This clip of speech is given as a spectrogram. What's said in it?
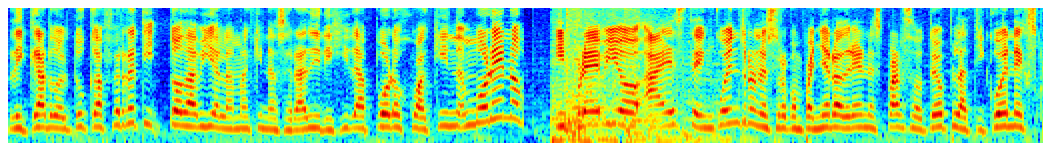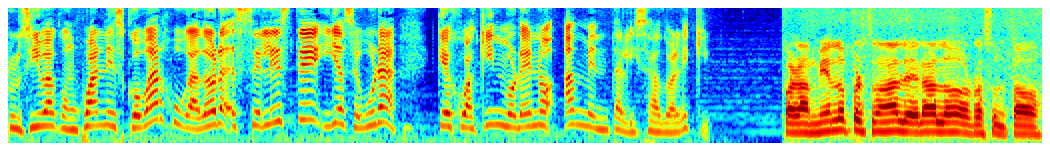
Ricardo Altuca Ferretti. Todavía la máquina será dirigida por Joaquín Moreno. Y previo a este encuentro, nuestro compañero Adrián Esparza Oteo platicó en exclusiva con Juan Escobar, jugador celeste, y asegura que Joaquín Moreno ha mentalizado al equipo. Para mí en lo personal eran los resultados.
